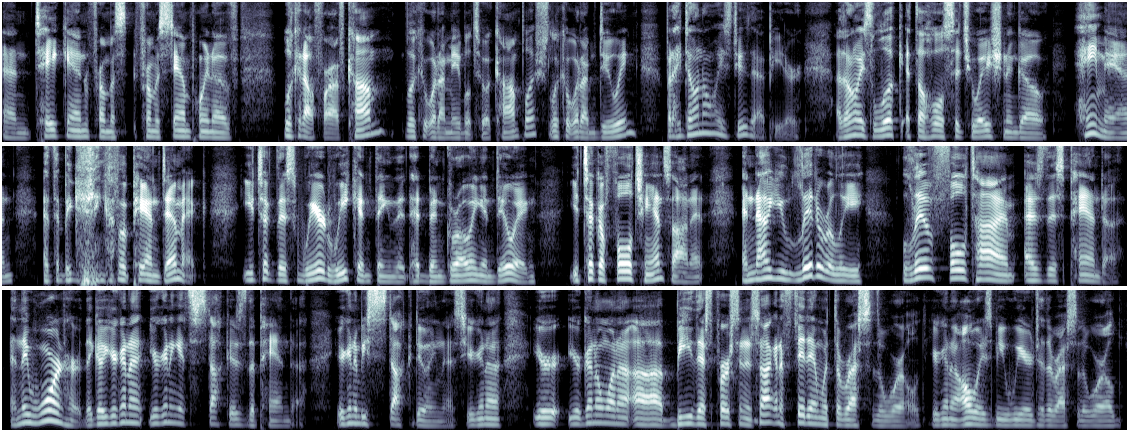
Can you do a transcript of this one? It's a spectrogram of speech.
and take in from a from a standpoint of look at how far I've come, look at what I'm able to accomplish, look at what I'm doing. But I don't always do that, Peter. I don't always look at the whole situation and go, hey man, at the beginning of a pandemic, you took this weird weekend thing that had been growing and doing, you took a full chance on it, and now you literally live full time as this panda and they warn her. They go you're gonna you're gonna get stuck as the panda. You're gonna be stuck doing this. You're gonna you're you're gonna want to uh, be this person. It's not gonna fit in with the rest of the world. You're gonna always be weird to the rest of the world.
